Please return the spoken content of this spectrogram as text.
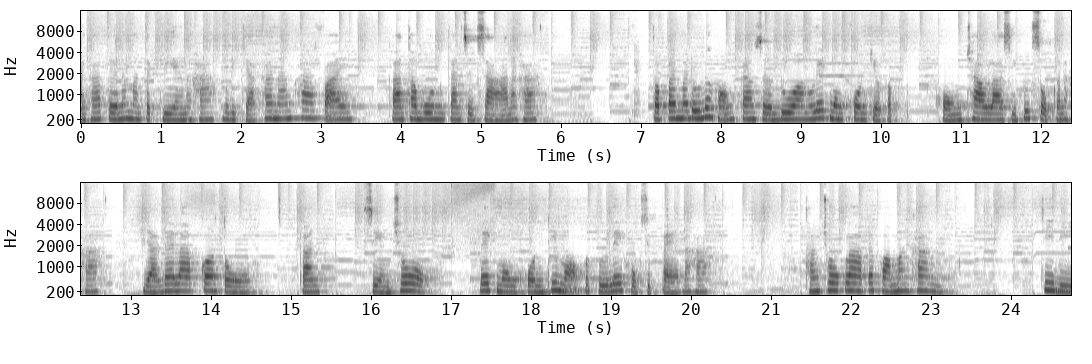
นะคะ เติมน้ำมันตะเกียงนะคะ บริจาคค่าน้ำค่าไฟ การทำบุญการศึกษานะคะ ต่อไปมาดูเรื่องของการเสริมดวงเลขมงคลเกี่ยวกับของชาวราศีพฤษภกันนะคะ อยากได้ลาบก้อนโต การเสี่ยงโชค เลขมงคลที่เหมาะก็คือเลข 68 นะคะ ทั้งโชคลาภและความมั่งคั่ง ที่ดี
